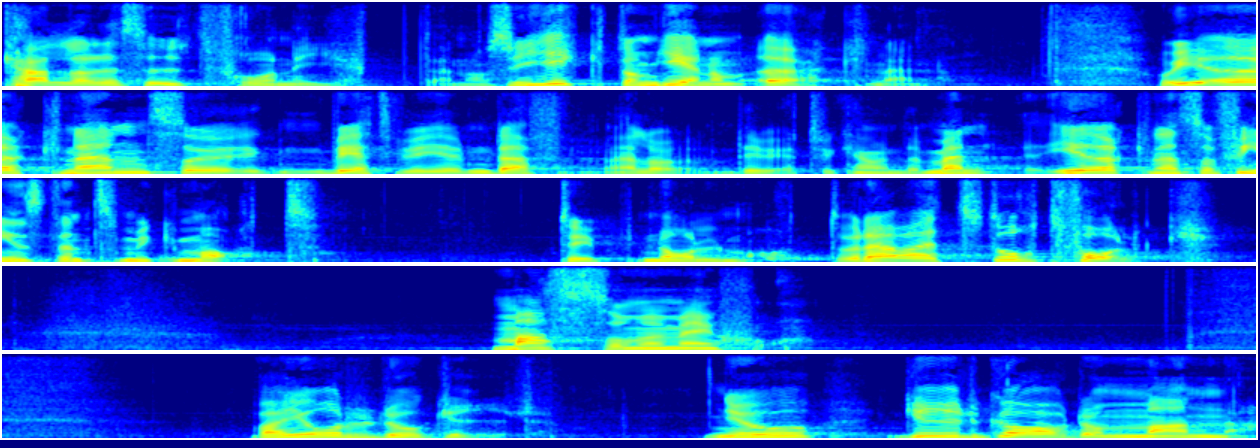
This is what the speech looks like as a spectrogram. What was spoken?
kallades ut från Egypten och så gick de genom öknen. Och i öknen så vet vi, eller det vet vi kanske inte, men i öknen så finns det inte så mycket mat. Typ noll mat. Och det var ett stort folk. Massor med människor. Vad gjorde då Gud? Jo, Gud gav dem manna.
